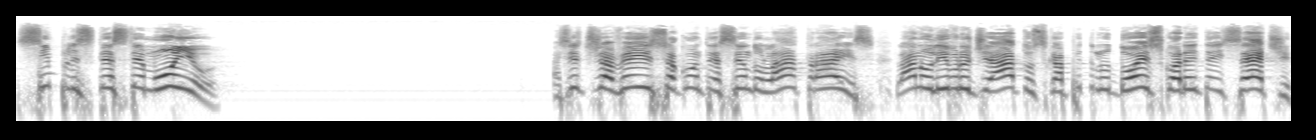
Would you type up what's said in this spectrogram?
simples testemunho. A gente já vê isso acontecendo lá atrás, lá no livro de Atos, capítulo 2, 47,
